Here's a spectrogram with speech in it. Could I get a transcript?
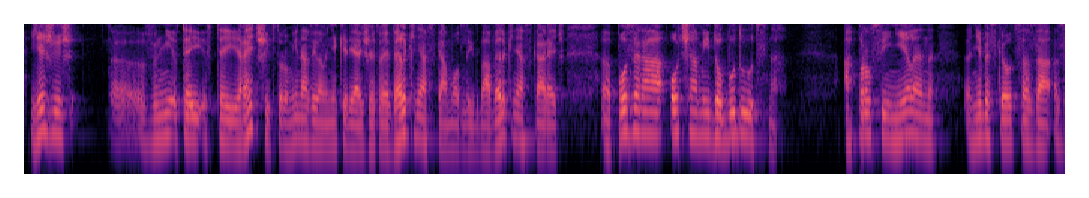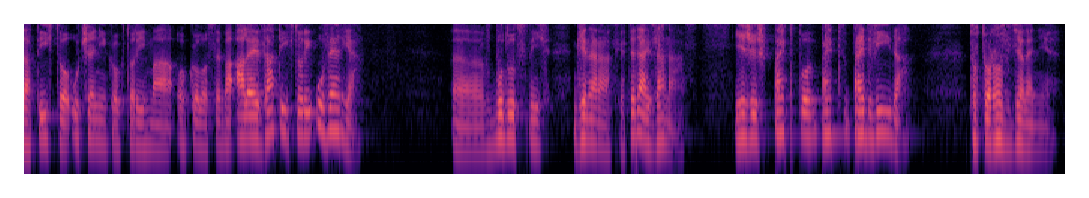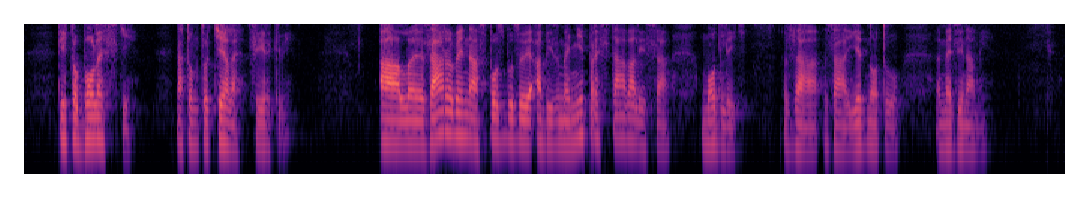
Ježiš e, v tej, v tej reči, ktorú my nazývame niekedy aj, že to je veľkňazská modlitba, veľkňazská reč, e, pozerá očami do budúcna a prosí nielen nebeského Otca za, za týchto učeníkov, ktorých má okolo seba, ale aj za tých, ktorí uveria e, v budúcných generáciách, teda aj za nás. Ježiš predpo, pred, predvída toto rozdelenie, tieto bolesti na tomto tele církvy. Ale zároveň nás pozbudzuje, aby sme neprestávali sa modliť za, za jednotu medzi nami.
